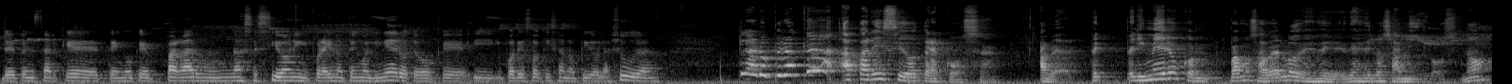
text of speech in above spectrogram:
de pensar que tengo que pagar una sesión y por ahí no tengo el dinero, tengo que y, por eso quizá no pido la ayuda. Claro, pero acá aparece otra cosa. A ver, primero con, vamos a verlo desde, desde los amigos, ¿no?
